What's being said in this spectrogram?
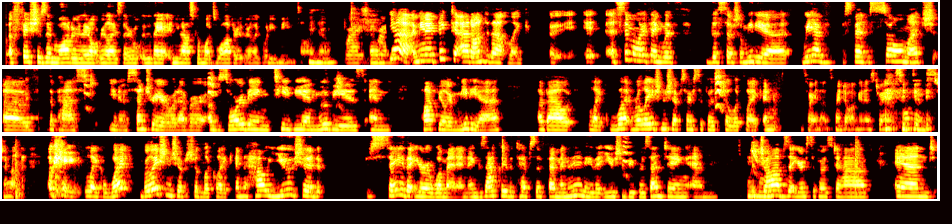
a fish is in water. They don't realize they're they, and you ask them what's water. They're like, what do you mean? It's all I know. right. Um, right. Yeah, I mean, I think to add on to that, like uh, it, a similar thing with the social media, we have spent so much of the past, you know, century or whatever absorbing TV and movies and popular media about like what relationships are supposed to look like. And sorry, that's my dog in trying Sultan, stop. Okay, like what relationships should look like and how you should say that you're a woman and exactly the types of femininity that you should be presenting and the Mhm. jobs that you're supposed to have and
